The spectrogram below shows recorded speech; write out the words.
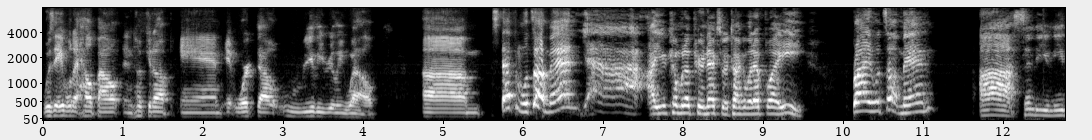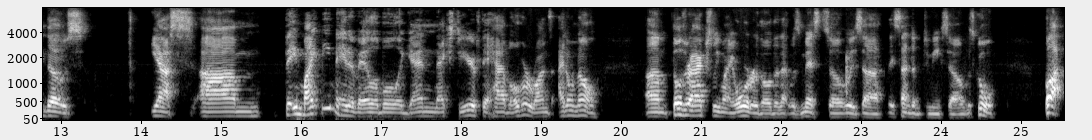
was able to help out and hook it up, and it worked out really, really well. Um, Stefan, what's up, man? Yeah, are you coming up here next? We're talking about FYE. Brian, what's up, man? Ah, Cindy, you need those. Yes. Um, they might be made available again next year if they have overruns. I don't know. Um, those are actually my order though that that was missed. So it was uh, they sent them to me, so it was cool. But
